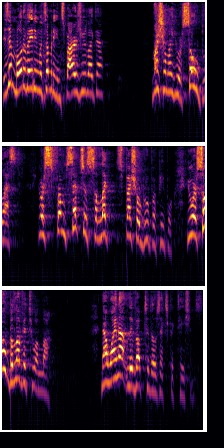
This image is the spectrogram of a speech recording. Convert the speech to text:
Is it motivating when somebody inspires you like that? MashaAllah, you are so blessed. You are from such a select, special group of people. You are so beloved to Allah. Now why not live up to those expectations?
